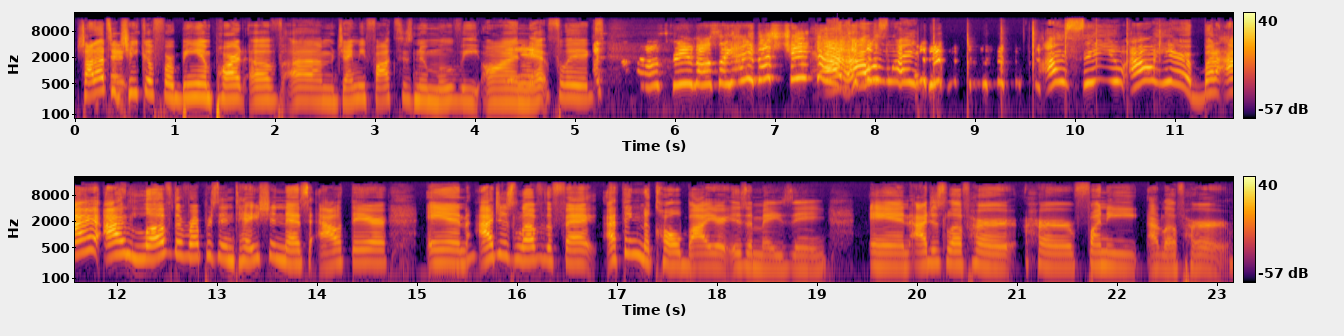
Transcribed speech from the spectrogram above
Shout out to Chika for being part of um Jamie Foxx's new movie on yeah. Netflix. I I was screaming. I was like, "Hey, that's Chika. I, I was like, "I see you out here," but I I love the representation that's out there, and I just love the fact. I think Nicole Byer is amazing, and I just love her her funny. I love her.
